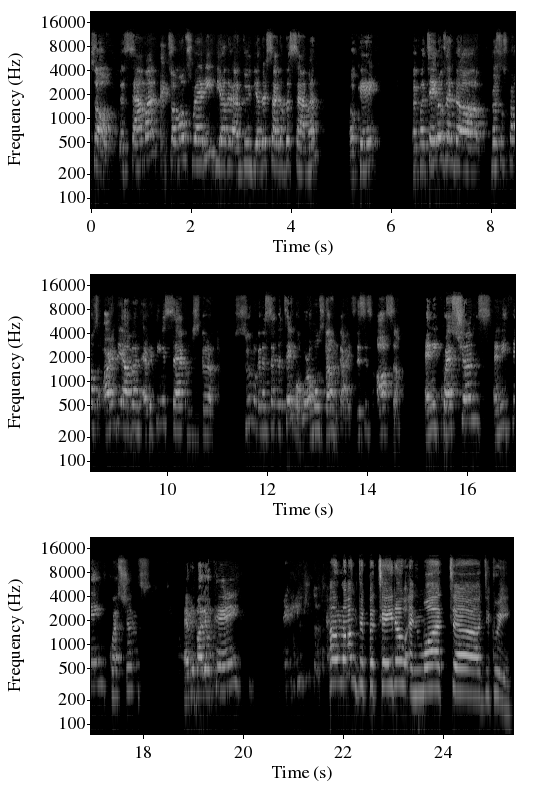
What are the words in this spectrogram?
So the salmon, it's almost ready. The other, I'm doing the other side of the salmon. Okay. The potatoes and the Brussels sprouts are in the oven. Everything is set. I'm just gonna soon we're gonna set the table. We're almost done, guys. This is awesome. Any questions? Anything? Questions? Everybody okay? Maybe you should go. How long the potato and what uh, degree?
